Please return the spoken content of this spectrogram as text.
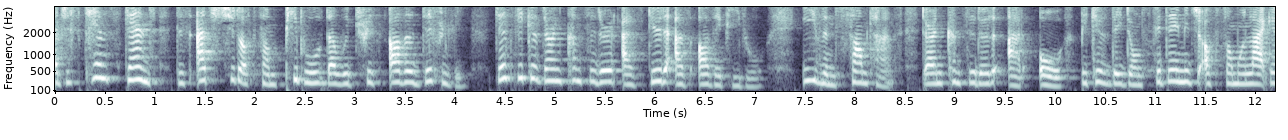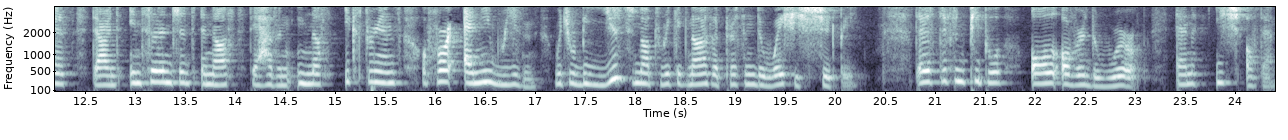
I just can't stand this attitude of some people that would treat others differently just because they aren't considered as good as other people. Even sometimes they aren't considered at all because they don't fit the image of someone like us, they aren't intelligent enough, they haven't enough experience, or for any reason, which would be used to not recognize a person the way she should be. There's different people all over the world, and each of them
